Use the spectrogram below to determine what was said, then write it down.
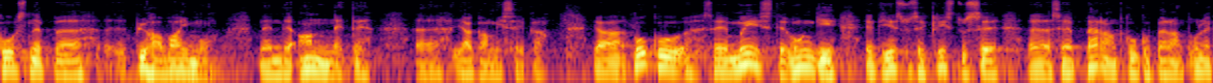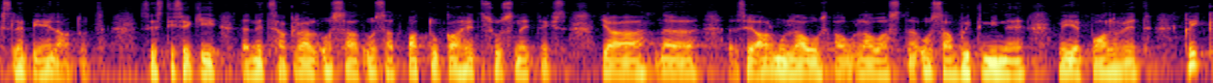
koosneb püha vaimu nende annete äh, jagamisega. ja kogu see mõiste ongi, et Jeesuse Kristuse äh, see pärand, kogu pärand oleks läbi elatud, sest isegi need sakraalosad, osad patukahetsus näiteks ja äh, see armulau, lauast osavõtmine, meie palved, kõik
